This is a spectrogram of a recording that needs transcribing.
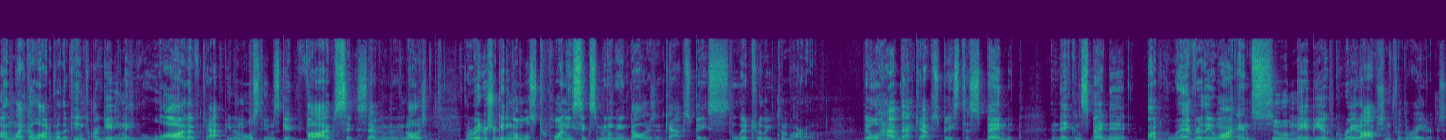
unlike a lot of other teams, are getting a lot of cap. You know, most teams get five, six, seven million dollars. The Raiders are getting almost $26 million in cap space literally tomorrow. They will have that cap space to spend, and they can spend it on whoever they want. And Suh may be a great option for the Raiders.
